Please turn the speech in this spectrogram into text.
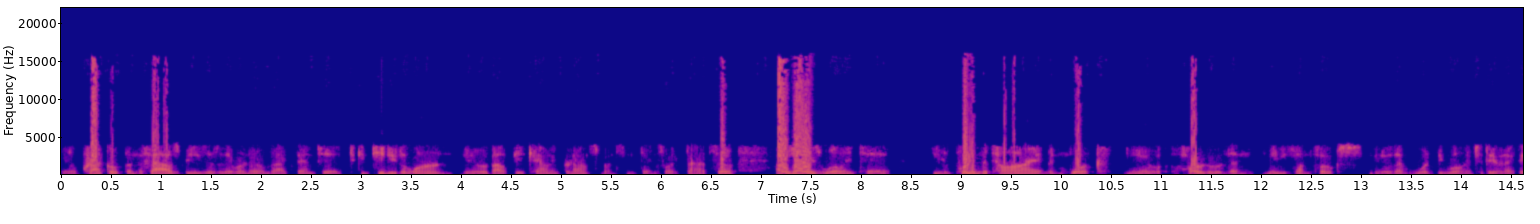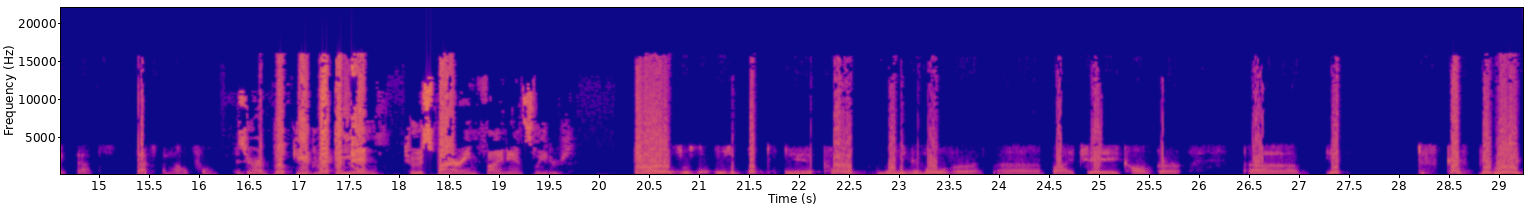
you know, crack open the FASBs as they were known back then to, to continue to learn, you know, about the accounting pronouncements and things like that. So I was always willing to, you know, put in the time and work, you know, harder than maybe some folks, you know, that would be willing to do. And I think that's, that's been helpful. Is there a book you'd recommend to aspiring finance leaders? There is. There's a, there's a book in, called Winning Them Over uh, by Jay Conger. Uh, it discussed, it really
